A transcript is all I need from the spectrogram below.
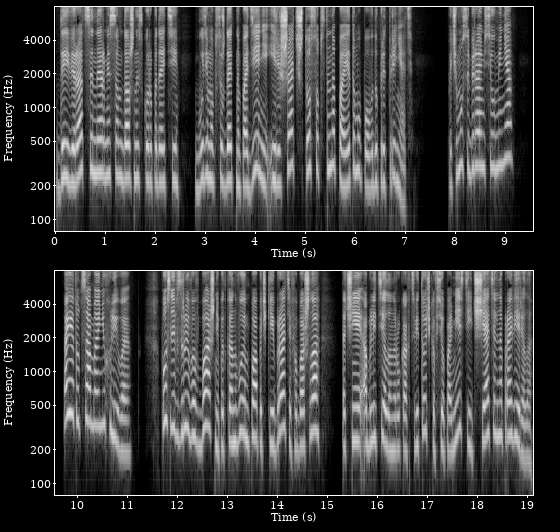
Да и Верат с Энермисом должны скоро подойти. Будем обсуждать нападение и решать, что, собственно, по этому поводу предпринять. Почему собираемся у меня? А я тут самая нюхливая. После взрыва в башне под конвоем папочки и братьев обошла, точнее, облетела на руках цветочка все поместье и тщательно проверила,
